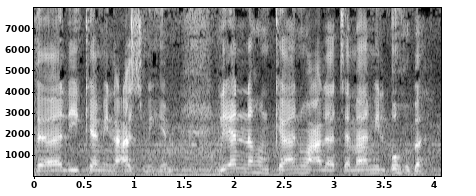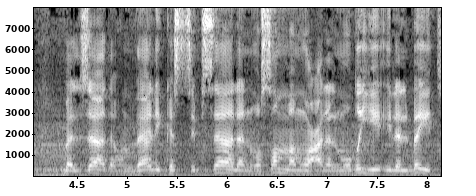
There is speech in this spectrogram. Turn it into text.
ذلك من عزمهم لأنهم كانوا على تمام الأهبة. بل زادهم ذلك استبسالا وصمموا على المضي إلى البيت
